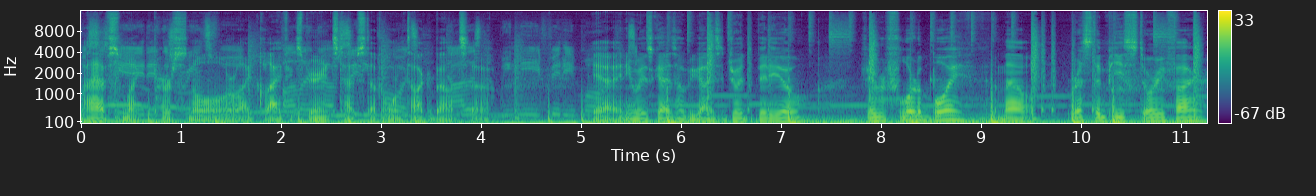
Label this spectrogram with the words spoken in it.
I have some like personal or like life experience type stuff I want to talk about. So yeah, anyways, guys, hope you guys enjoyed the video. Favorite Florida boy, I'm out. Rest in peace, Storyfire.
